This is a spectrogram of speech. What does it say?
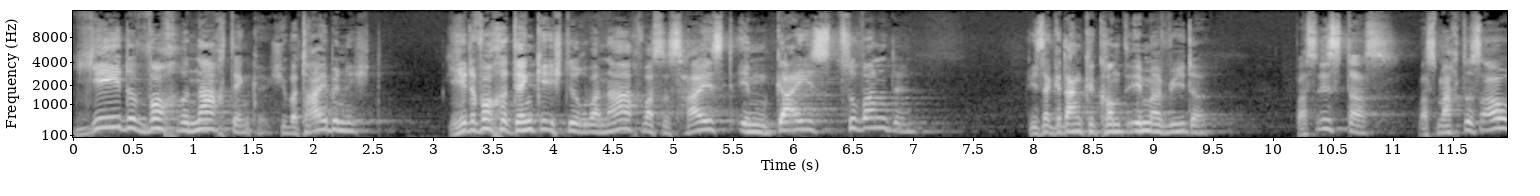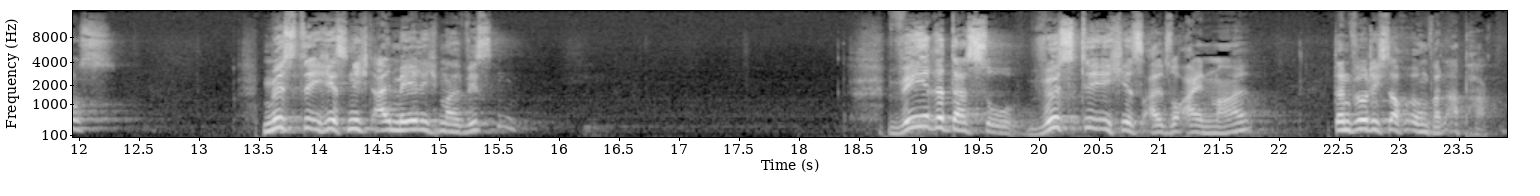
jede Woche nachdenke. Ich übertreibe nicht. Jede Woche denke ich darüber nach, was es heißt, im Geist zu wandeln. Dieser Gedanke kommt immer wieder. Was ist das? Was macht es aus? Müsste ich es nicht allmählich mal wissen? Wäre das so, wüsste ich es also einmal, dann würde ich es auch irgendwann abhaken.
